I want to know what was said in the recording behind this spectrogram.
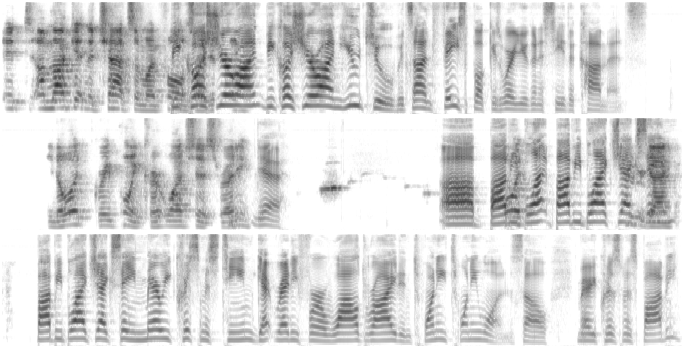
it. I'm not getting the chats on my phone because so you're on because you're on YouTube. It's on Facebook is where you're going to see the comments. You know what? Great point, Kurt. Watch this. Ready? Yeah. Uh, Bobby Black, Bobby Blackjack saying, guy. Bobby Blackjack saying, "Merry Christmas, team! Get ready for a wild ride in 2021." So, Merry Christmas, Bobby.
